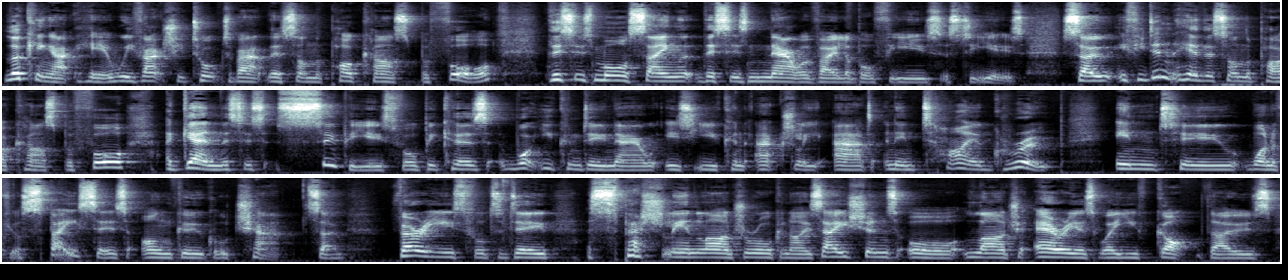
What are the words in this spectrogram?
looking at here. We've actually talked about this on the podcast before. This is more saying that this is now available for users to use. So, if you didn't hear this on the podcast before, again, this is super useful because what you can do now is you can actually add an entire group into one of your spaces on Google Chat. So, very useful to do, especially in larger organizations or larger areas where you've got those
